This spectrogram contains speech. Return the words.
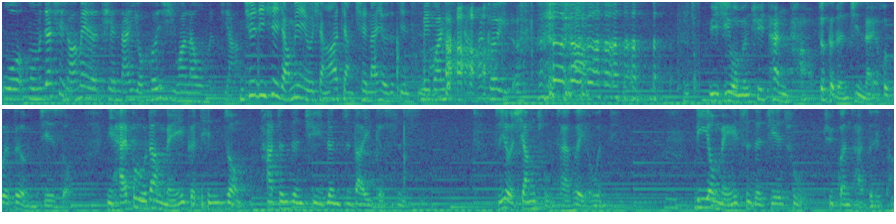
我我们家谢小妹的前男友很喜欢来我们家。你确定谢小妹有想要讲前男友这件事？没关系啊，他可以的。与其我们去探讨这个人进来会不会被我们接受，你还不如让每一个听众他真正去认知到一个事实：只有相处才会有问题。利用每一次的接触去观察对方，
